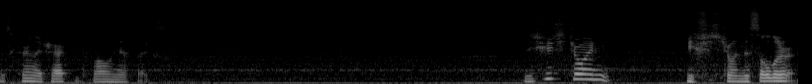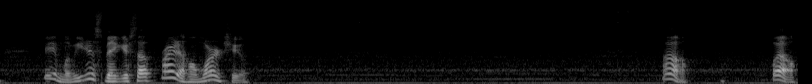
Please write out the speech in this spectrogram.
is currently attracted to following ethics. Did you just join? You just joined the solar. Moment, you just make yourself right at home, weren't you? Oh, well,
